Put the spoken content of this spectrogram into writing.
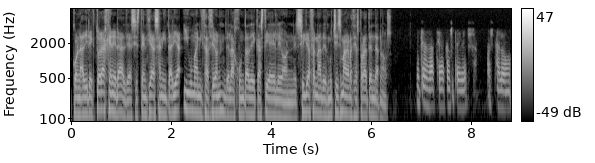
con la directora general de Asistencia Sanitaria y Humanización de la Junta de Castilla y León, Silvia Fernández. Muchísimas gracias por atendernos. Muchas gracias a ustedes. Hasta luego.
